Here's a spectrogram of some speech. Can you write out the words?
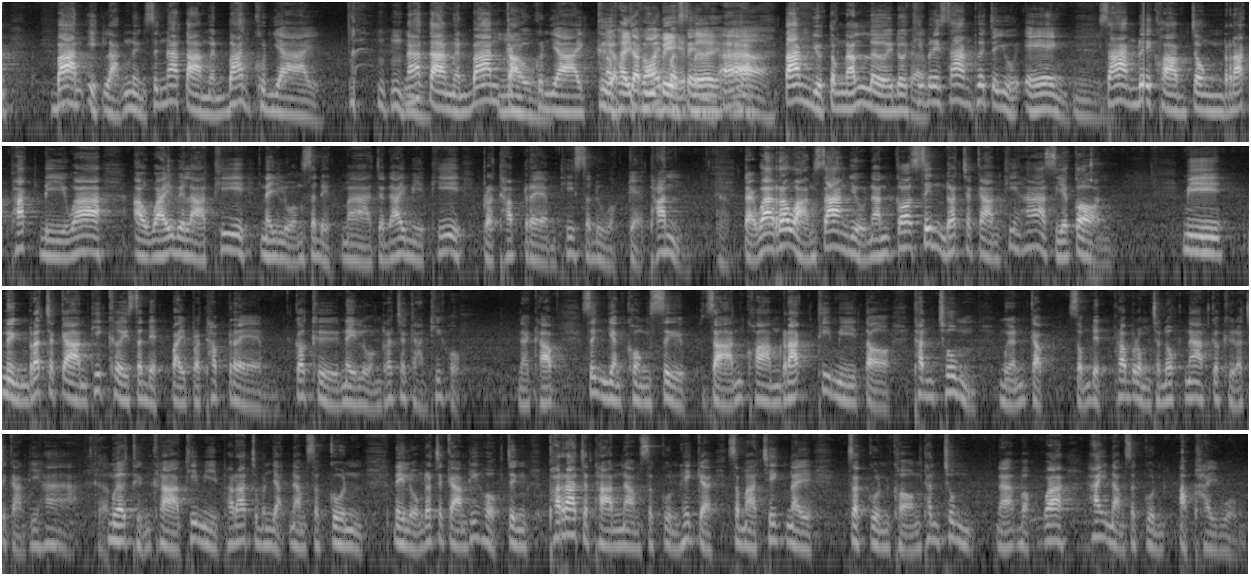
บ้านอีกหลังหนึ่ง ซึ่งหน้าตาเหมือนบ้านคุณยาย หน้าตาเหมือนบ้านเก่าคุณยาย เกือบอภัยจะภูร้อยเบเปอศร์เซ็นเลยต์อ่าตั้งอยู่ตรงนั้นเลยโดยครัที่บไม่ได้สร้างเพื่อจะอยู่เอง สร้างด้วยความจงรักภักดีว่าเอาไว้เวลาที่ในหลวงเสด็จมาจะได้มีที่ประทับแรมที่สะดวกแก่ท่านครับแต่ว่าระหว่างสร้างอยู่นั้นก็สิ้นรัชกาลที่ 5 เสียก่อน มีหนึ่งรัชกาลที่เคยเสด็จไปประทับแรมก็คือในหลวงรัชกาลที่ 6 นะครับ ซึ่งยังคงสืบสารความรักที่มีต่อท่านชุ่มเหมือนกับสมเด็จพระบรมชนกนาถก็คือรัชกาลที่ครับ5เมื่อถึงคราวที่มีพระราชบัญญัตินามสกุล ในหลวงรัชกาลที่ 6 จึงพระราชทานนามสกุลให้แก่สมาชิกในสกุลของท่านชุ่มนะบอกว่าให้นามสกุลอภัยวงศ์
